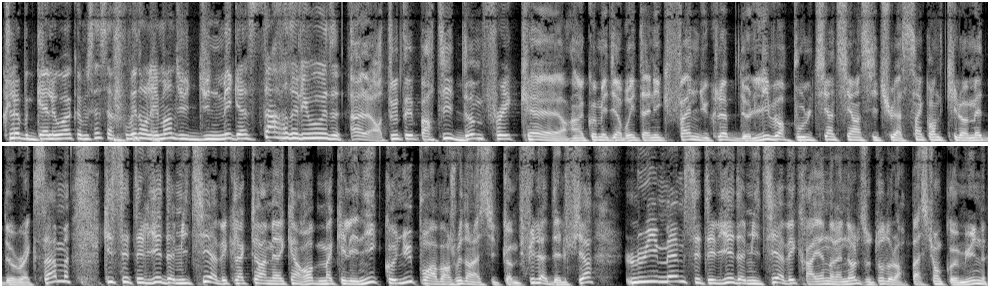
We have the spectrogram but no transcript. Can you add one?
club gallois comme ça s'est retrouvé dans les mains du- d'une méga star d'Hollywood? Alors, tout est parti d'Humphrey Kerr, un comédien britannique fan du club de Liverpool, tiens, tiens, situé à 50 km de Wrexham, qui s'était lié d'amitié avec l'acteur américain Rob McElhenney, connu pour avoir joué dans la sitcom Philadelphia. Lui-même s'était lié d'amitié avec Ryan Reynolds autour de leur passion commune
